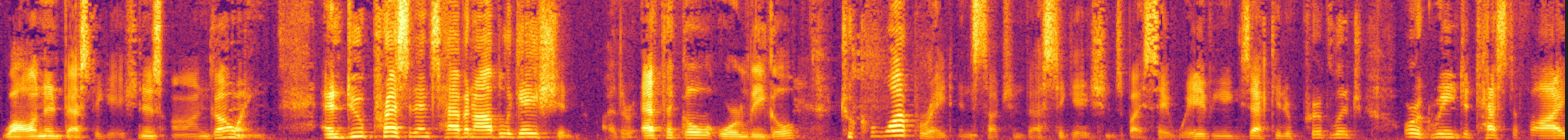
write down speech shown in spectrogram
while an investigation is ongoing? And do presidents have an obligation either ethical or legal, to cooperate in such investigations by, say, waiving executive privilege or agreeing to testify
